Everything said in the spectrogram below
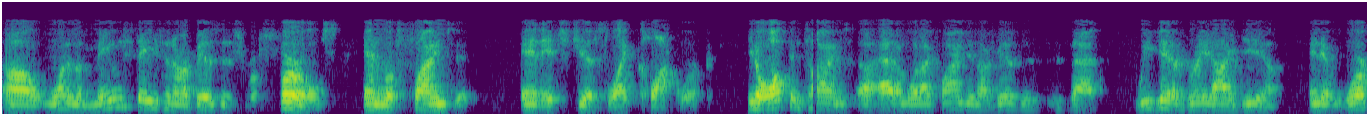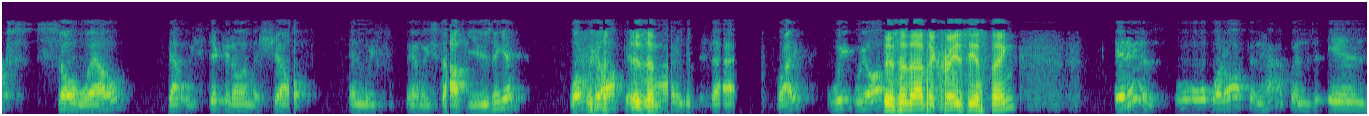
uh, one of the mainstays in our business, referrals, and refines it. And it's just like clockwork. You know, oftentimes, uh, Adam, what I find in our business is that we get a great idea and it works so well that we stick it on the shelf and we and we stop using it. What we often isn't, find is that right. We we often isn't that the craziest thing? It is. What often happens is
